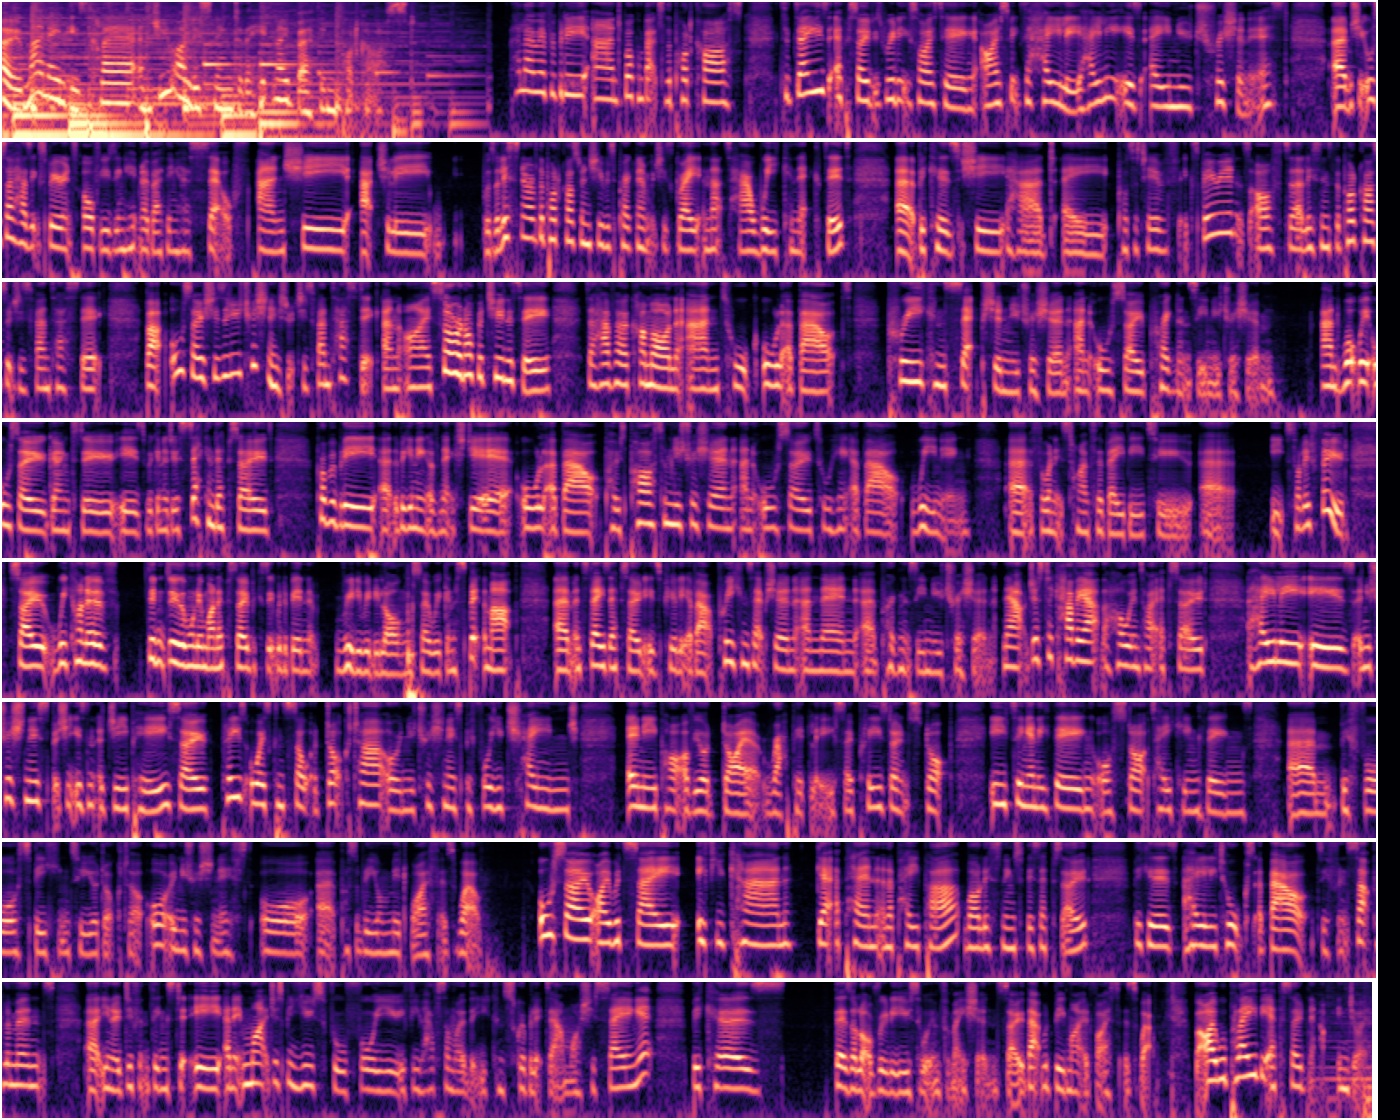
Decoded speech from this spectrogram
Hello, my name is Claire, and you are listening to the Hypnobirthing Podcast. Hello, everybody, and welcome back to the podcast. Today's episode is really exciting. I speak to Hayley. Hayley is a nutritionist. Um, she also has experience of using hypnobirthing herself, and she actually was a listener of the podcast when she was pregnant, which is great. And that's how we connected uh, because she had a positive experience after listening to the podcast, which is fantastic. But also, she's a nutritionist, which is fantastic. And I saw an opportunity to have her come on and talk all about preconception nutrition and also pregnancy nutrition. And what we're also going to do is we're going to do a second episode, probably at the beginning of next year, all about postpartum nutrition and also talking about weaning uh, for when it's time for the baby to uh, eat solid food. So we kind of didn't do them all in one episode because it would have been really, really long. So we're going to split them up. Um, and today's episode is purely about preconception and then uh, pregnancy nutrition. Now, just to caveat the whole entire episode, Hayley is a nutritionist, but she isn't a GP. So please always consult a doctor or a nutritionist before you change any part of your diet rapidly. So please don't stop eating anything or start taking things um, before speaking to your doctor or a nutritionist or uh, possibly your midwife as well. Also, I would say if you can, get a pen and a paper while listening to this episode because Hayley talks about different supplements, uh, you know, different things to eat, and it might just be useful for you if you have somewhere that you can scribble it down while she's saying it because there's a lot of really useful information. So that would be my advice as well. But I will play the episode now. Enjoy.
